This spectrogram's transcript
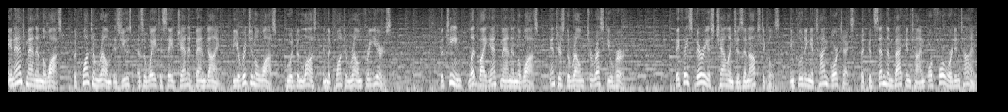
In Ant-Man and the Wasp, the quantum realm is used as a way to save Janet Van Dyne, the original Wasp, who had been lost in the quantum realm for years. The team, led by Ant-Man and the Wasp, enters the realm to rescue her. They face various challenges and obstacles, including a time vortex that could send them back in time or forward in time.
